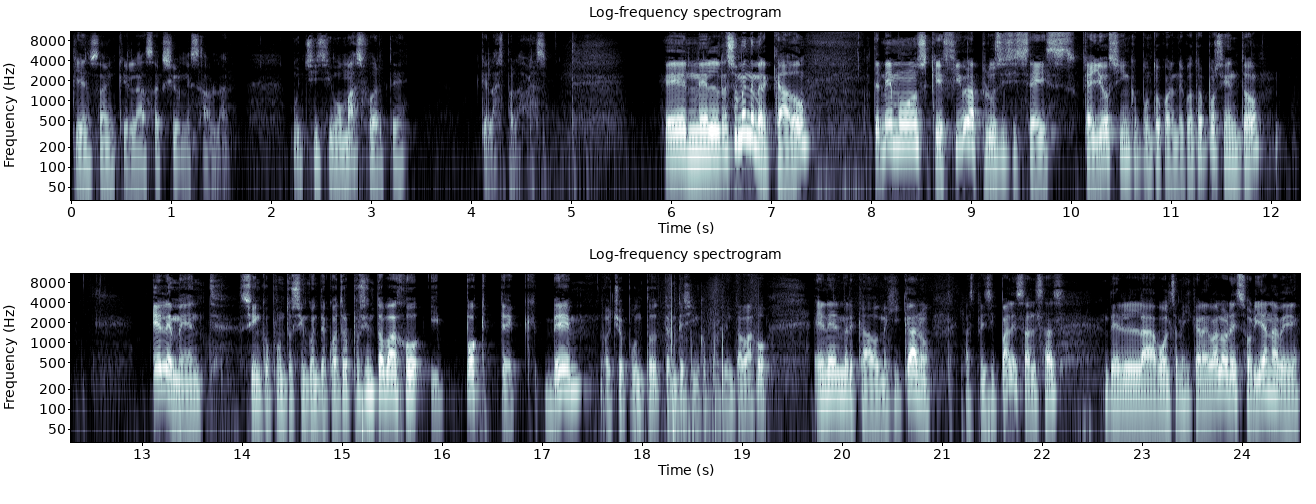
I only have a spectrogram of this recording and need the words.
piensan que las acciones hablan muchísimo más fuerte que las palabras. En el resumen de mercado, tenemos que Fibra Plus 16 cayó 5.44%, Element 5.54% abajo y POCTEC B 8.35% abajo en el mercado mexicano. Las principales alzas de la Bolsa Mexicana de Valores, Soriana B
